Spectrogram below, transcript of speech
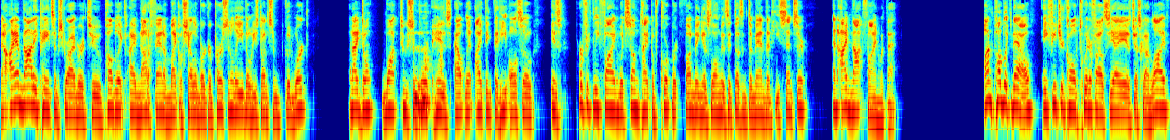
Now, I am not a paid subscriber to Public. I'm not a fan of Michael Shellenberger personally, though he's done some good work. And I don't want to support his outlet. I think that he also is perfectly fine with some type of corporate funding as long as it doesn't demand that he censor. And I'm not fine with that. On Public Now, a feature called Twitter Files CIA has just gone live.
